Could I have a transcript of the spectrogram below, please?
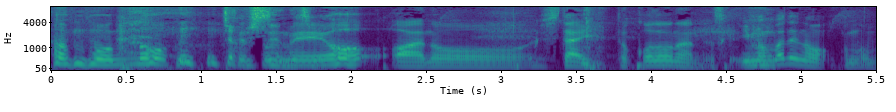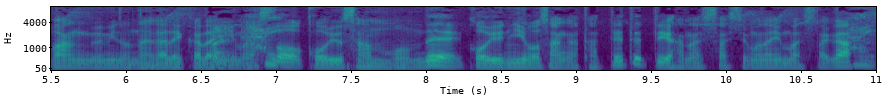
三問の説明を、あのーしたいところなんですけど、今までのこの番組の流れから言いますと、はこういう三問でこういう仁王さんが立っててっていう話させてもらいましたが、はい。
